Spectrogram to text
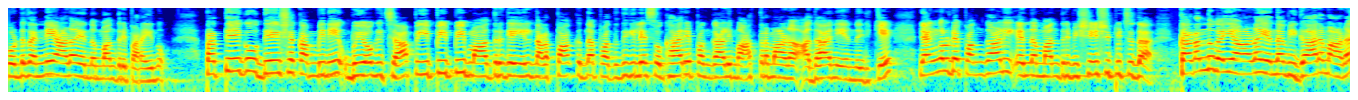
കൊണ്ട് തന്നെയാണ് എന്നും മന്ത്രി പറയുന്നു. പ്രത്യേക ഉദ്ദേശ കമ്പനി ഉപയോഗിച്ച പി പി പി മാതൃകയിൽ നടപ്പാക്കുന്ന പദ്ധതിയിലെ സ്വകാര്യ പങ്കാളി മാത്രമാണ് അദാനി എന്നിരിക്കെ ഞങ്ങളുടെ പങ്കാളി എന്ന് മന്ത്രി വിശേഷിപ്പിച്ചത്. കടന്നുകൈയാണ് എന്ന വികാരമാണ്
